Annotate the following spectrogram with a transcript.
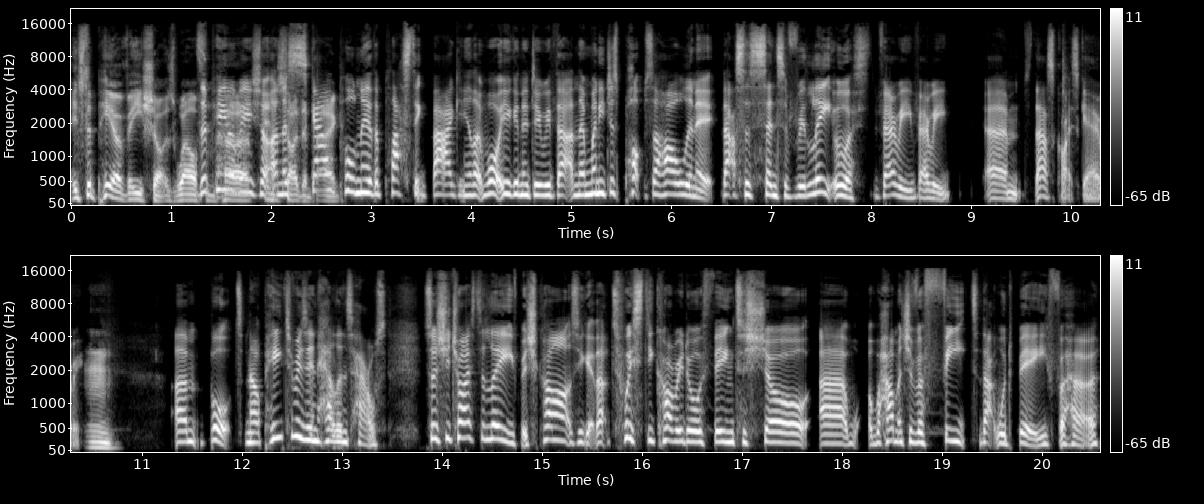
it's the POV shot as well. the from her POV shot and a the bag. scalpel near the plastic bag, and you're like, what are you going to do with that? And then when he just pops a hole in it, that's a sense of relief. Oh, very, very. Um, that's quite scary. Mm. Um, but now Peter is in Helen's house, so she tries to leave, but she can't. So you get that twisty corridor thing to show uh, how much of a feat that would be for her.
